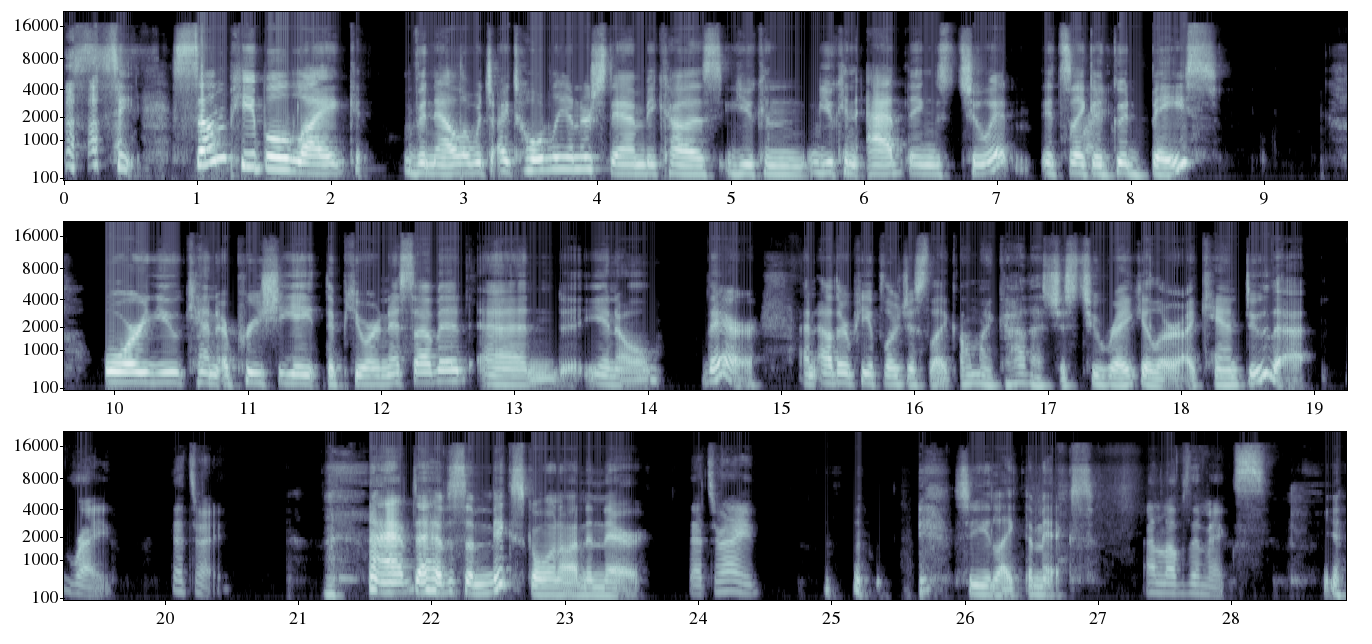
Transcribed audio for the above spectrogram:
See, some people like vanilla, which I totally understand because you can you can add things to it. It's like right. a good base. Or you can appreciate the pureness of it and, you know, there. And other people are just like, "Oh my god, that's just too regular. I can't do that." Right. That's right. I have to have some mix going on in there. That's right. so you like the mix. I love the mix. Yes,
